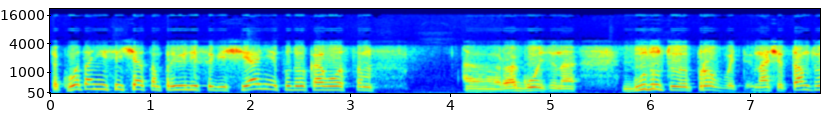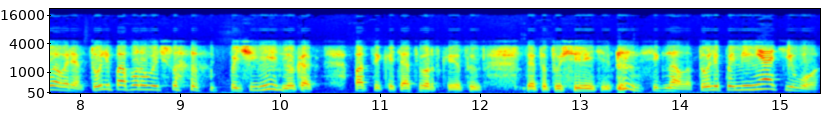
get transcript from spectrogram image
Так вот, они сейчас там провели совещание под руководством Рогозина будут э, пробовать, значит, там два варианта. То ли попробовать что починить, ну как, потыкать отверткой эту, этот усилитель сигнала, то ли поменять его.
